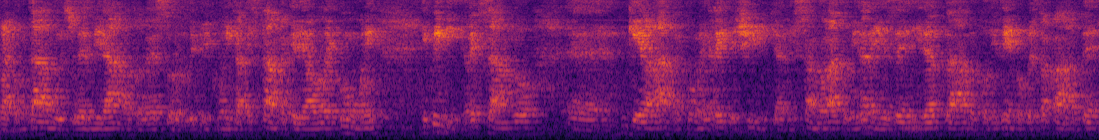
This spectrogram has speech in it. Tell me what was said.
raccontando il Sud-Est Milano attraverso i comunicati stampa che abbiamo dai comuni e quindi Rexando eh, che era nata come rete civica di San Donato Milanese in realtà da un po' di tempo a questa parte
